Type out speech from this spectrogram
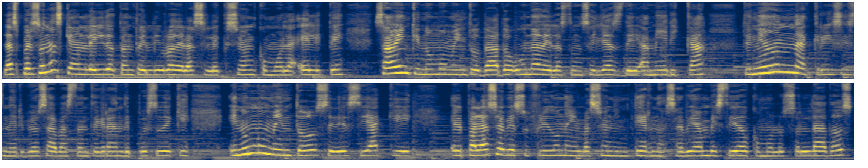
Las personas que han leído tanto el libro de la selección como la élite saben que en un momento dado una de las doncellas de América tenía una crisis nerviosa bastante grande, puesto de que en un momento se decía que el palacio había sufrido una invasión interna, se habían vestido como los soldados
